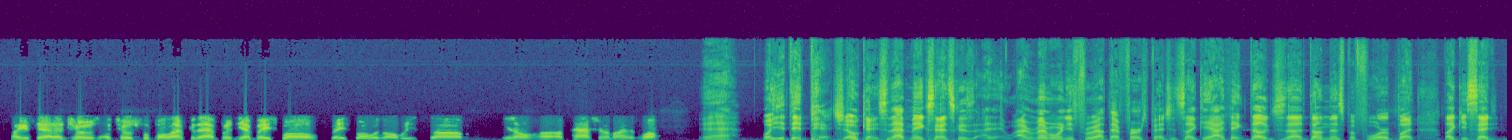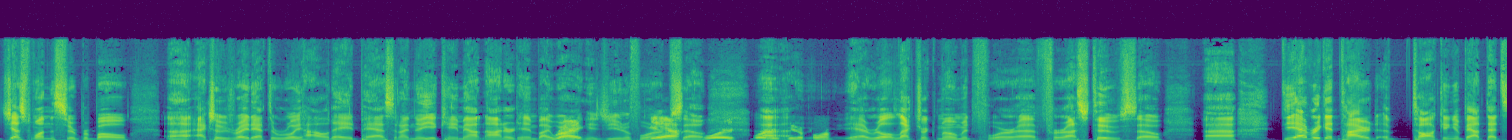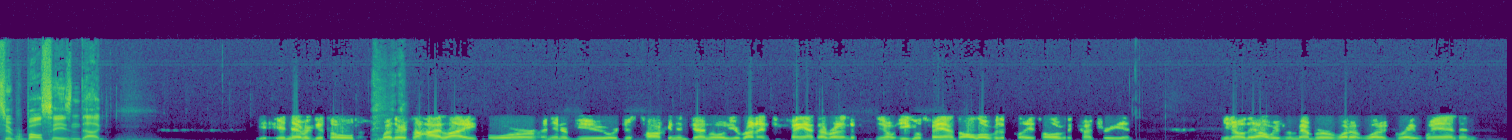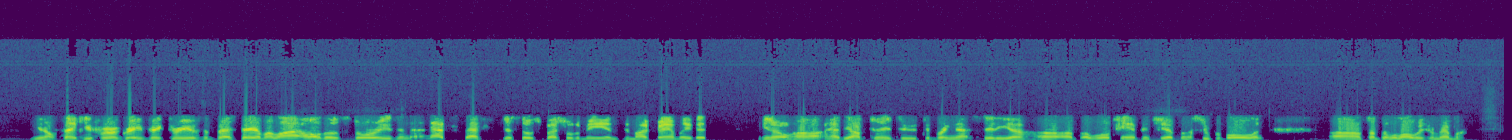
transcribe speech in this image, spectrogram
like I said, I chose I chose football after that. But yeah, baseball baseball was always um, you know a, a passion of mine as well. Yeah. Well, you did pitch. Okay, so that makes sense because I, I remember when you threw out that first pitch. It's like, yeah, I think Doug's uh, done this before, but like you said, just won the Super Bowl. Uh, actually, it was right after Roy Halladay had passed, and I knew you came out and honored him by wearing Right. his uniform. Yeah, so wore his, wore his uh, uniform. yeah, real electric moment for uh, for us too. So, uh, do you ever get tired of talking about that Super Bowl season, Doug? It never gets old. Whether it's a highlight or an interview or just talking in general, you run into fans. I run into you know Eagles fans all over the place, all over the country, and you know they always remember what a what a great win and you know thank you for a great victory. It was the best day of my life. All those stories, and, and that's that's just so special to me and, and my family that you know, uh, had the opportunity to to bring that city a, a, a world championship and a Super Bowl, and uh, something we'll always remember.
